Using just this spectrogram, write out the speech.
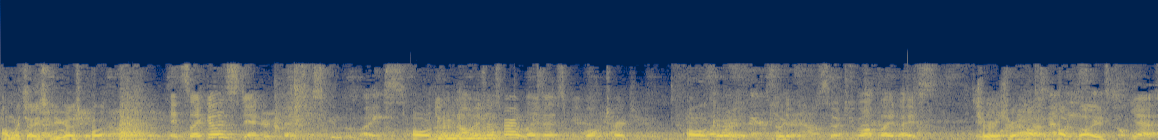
How much ice do you guys put? It's like a standard fancy scoop of ice. Oh, You can always ask for our light ice. We won't charge you Oh, okay. Like, so do you want light ice? sure, sure, half, half the ice. Yeah.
